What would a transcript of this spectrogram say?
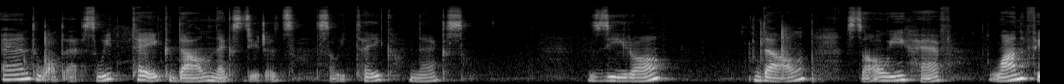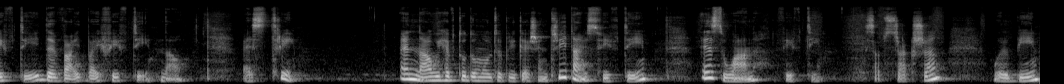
And what else? We take down next digits. So we take next 0 down. So we have 150 divided by 50 now as 3. And now we have to do multiplication. 3 times 50 is 150. Subtraction will be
